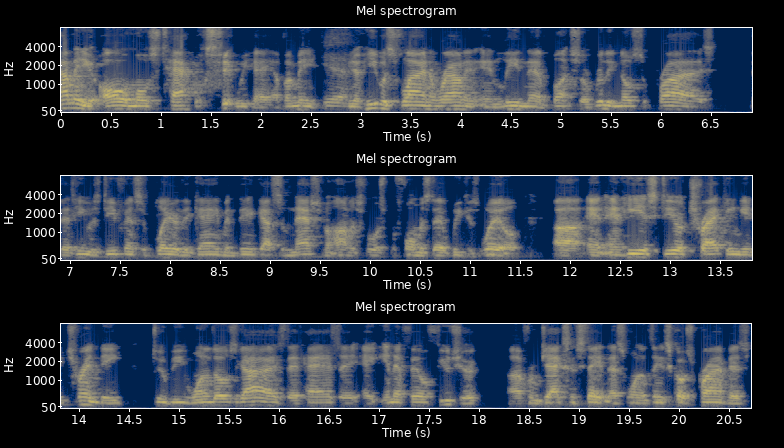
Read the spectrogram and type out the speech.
how many almost tackles did we have? I mean, yeah. you know, he was flying around and, and, leading that bunch. So really no surprise that he was defensive player of the game and then got some national honors for his performance that week as well. Uh, and, and he is still tracking and trending to be one of those guys that has a, a NFL future uh, from Jackson State. And that's one of the things Coach Prime has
